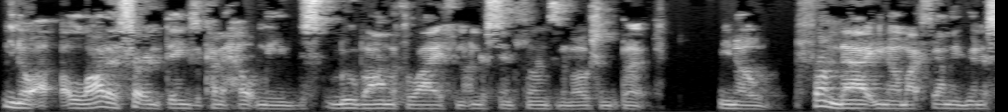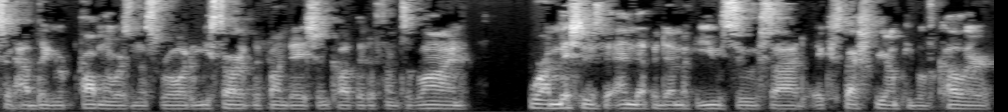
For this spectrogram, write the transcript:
you know, a, a lot of certain things that kind of helped me just move on with life and understand feelings and emotions. But, you know, from that, you know, my family understood how big of a problem there was in this world. And we started the foundation called the Defensive Line, where our mission is to end epidemic youth suicide, especially young people of color,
